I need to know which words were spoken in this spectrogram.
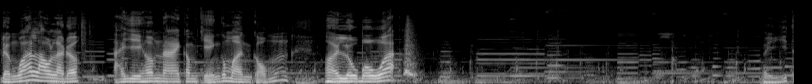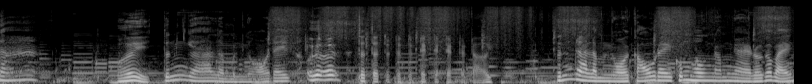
Đừng quá lâu là được. Tại vì hôm nay công chuyện của mình cũng hơi lù bù á. Bị ta? Ơi, tính ra là mình ngồi đây ơi, ơi, trời, trời, trời, trời, trời, trời, trời. Tính ra là mình ngồi câu đây cũng hơn 5 ngày rồi các bạn.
